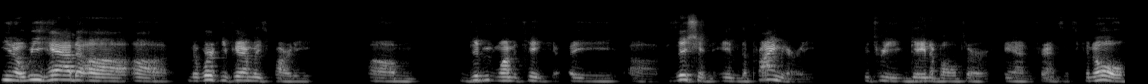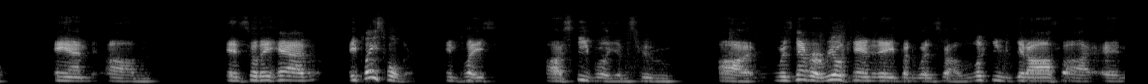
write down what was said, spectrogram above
you know, we had uh, uh, the Working Families Party um, didn't want to take a uh, position in the primary between Dana Balter and Francis Conole, and um, and so they had a placeholder in place, uh, Steve Williams, who uh, was never a real candidate but was uh, looking to get off, uh, and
